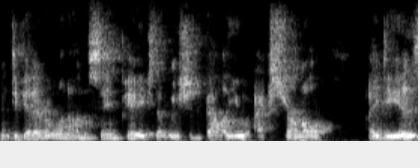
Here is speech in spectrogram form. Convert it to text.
and to get everyone on the same page that we should value external ideas.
